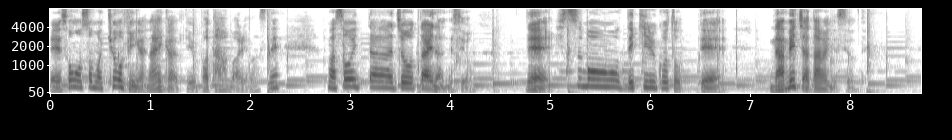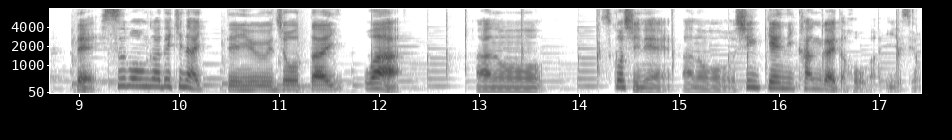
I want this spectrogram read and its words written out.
えーそもそも興味がないかっていうパターンもありますね。まあそういった状態なんですよ。で、質問をできることって舐めちゃダメですよって。で、質問ができないっていう状態は、あの少しね、あの真剣に考えた方がいいですよ。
